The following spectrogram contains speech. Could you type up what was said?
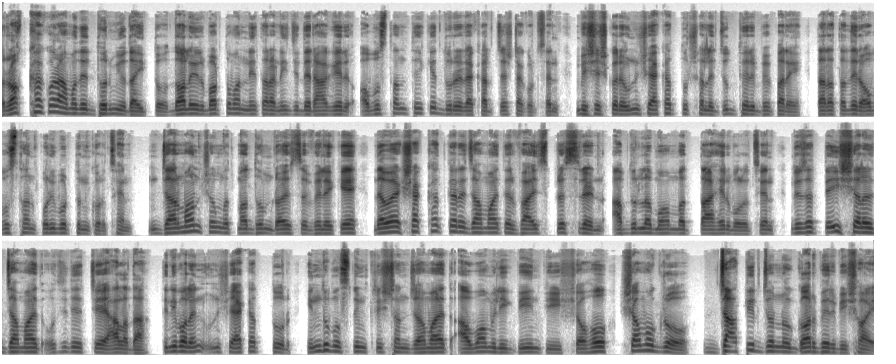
রক্ষা করা আমাদের ধর্মীয় দায়িত্ব। দলের বর্তমান নেতারা নিজেদের আগের অবস্থান থেকে দূরে রাখার চেষ্টা করছেন। বিশেষ করে উনিশশো একাত্তর সালে যুদ্ধের ব্যাপারে তারা তাদের অবস্থান পরিবর্তন করেছেন। জার্মান সংবাদ মাধ্যম ডয়েসে ভেলেকে দেওয়া এক সাক্ষাৎকারে জামায়াতের ভাইস প্রেসিডেন্ট আবদুল্লাহ মোহাম্মদ তাহের বলেছেন, দুই সালের জামায়াত অতীতের চেয়ে আলাদা। তিনি বলেন, উনিশশো একাত্তর হিন্দু মুসলিম খ্রিস্টান জামায়াত আওয়ামী লীগ, বিএনপি সহ সমগ্র জাতির জন্য গর্বের বিষয়।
